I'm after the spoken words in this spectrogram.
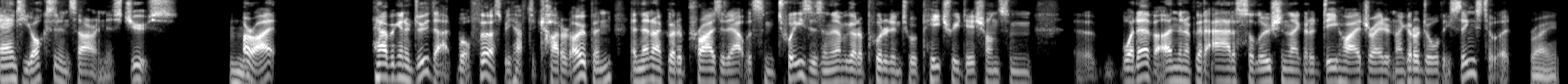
antioxidants are in this juice. Mhm. All right. How are we going to do that? Well, first we have to cut it open, and then I've got to prise it out with some tweezers, and then I've got to put it into a petri dish on some uh, whatever, and then I've got to add a solution. And I've got to dehydrate it, and I've got to do all these things to it. Right.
